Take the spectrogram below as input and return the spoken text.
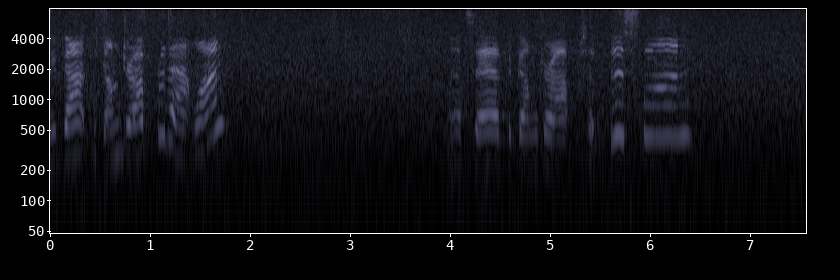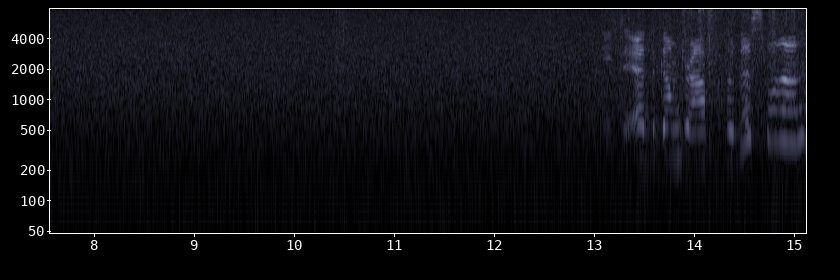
We've got the gumdrop for that one. Let's add the gumdrop to this one. Need to add the gumdrop for this one.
